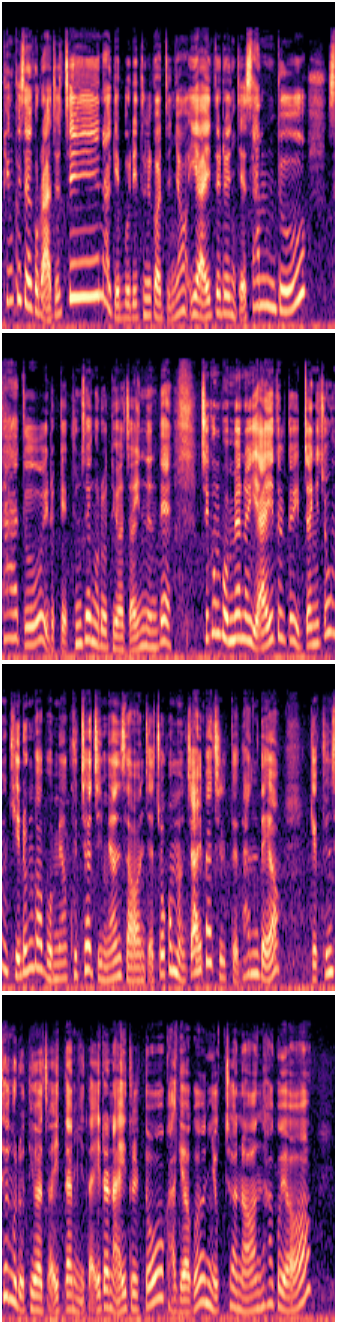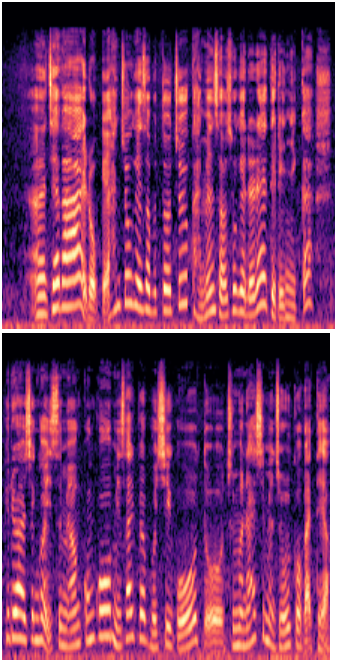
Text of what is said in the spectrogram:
핑크색으로 아주 진하게 물이 들거든요. 이 아이들은 이제 3두, 4두 이렇게 군생으로 되어져 있는데 지금 보면은 이 아이들도 입장이 조금 길은 거 보면 굳혀지면서 이제 조금은 짧아질 듯 한데요. 이렇게 군생으로 되어져 있답니다. 이런 아이들도 가격은 6,000원 하고요. 어, 제가 이렇게 한쪽에서부터 쭉 가면서 소개를 해드리니까 필요하신 거 있으면 꼼꼼히 살펴보시고 또 주문하시면 좋을 것 같아요.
